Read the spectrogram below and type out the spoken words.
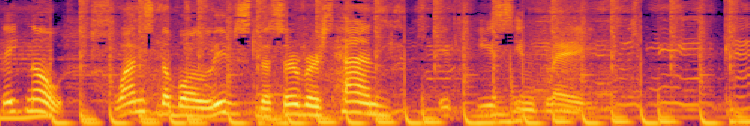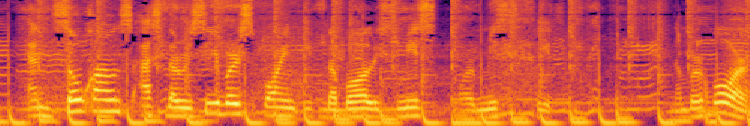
Take note, once the ball leaves the server's hand, it is in play. And so counts as the receiver's point if the ball is missed or mishit. Number 4.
